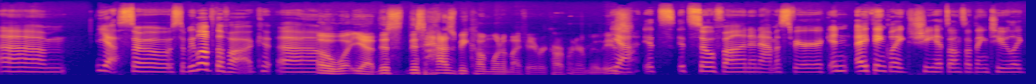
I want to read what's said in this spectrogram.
Um, yeah. So so we love The Fog. Um, oh, what? Yeah. This this has become one of my favorite Carpenter movies. Yeah, it's it's so fun and atmospheric, and I think like she hits on something too. Like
